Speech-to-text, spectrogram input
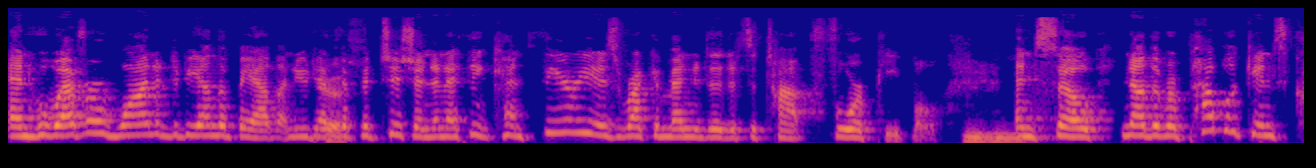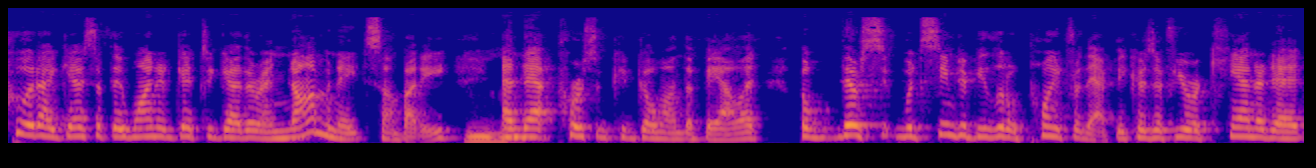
and whoever wanted to be on the ballot, and you'd have Yes. to petition. And I think Kent Thiry is recommended that it's the top four people. Mhm. And so now the Republicans could, I guess, if they wanted to get together and nominate somebody, Mhm. and that person could go on the ballot. But there would seem to be little point for that because if you're a candidate,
